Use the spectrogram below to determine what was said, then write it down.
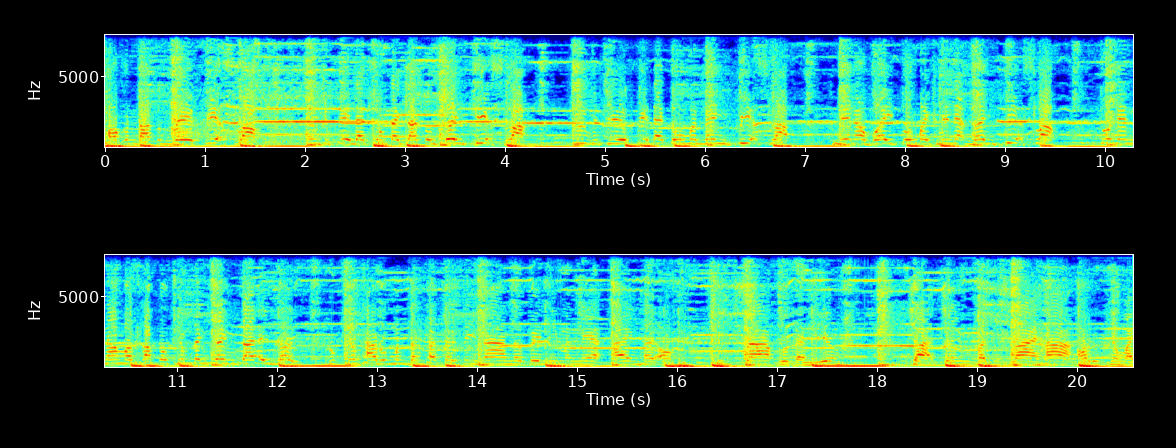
ឆក់កណ្ដាលទន្លេពាក្យស្លាប់គឺជាពាក្យដែលខ្ញុំតែងតែទន្ទេញពាក្យស្លាប់គឺវាជាពាក្យដែលទូមិនណេញពាក្យស្លាប់គ្មានអ្វីទោះបីគ្មានអ្នកដេញពាក្យស្លាប់ទោះអ្នកណាមកស្លាប់ក៏ខ្ញុំដេញចេញ ណានៅពេលនេះម្នាក់ឯងហើយអស់ពីផ្សារព្រោះតែនាងចាក់ចេញបាច់ពីស្នេហាឲ្យរូបខ្ញុំឯ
